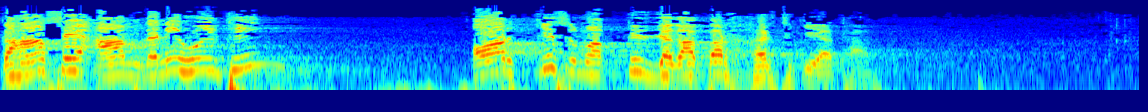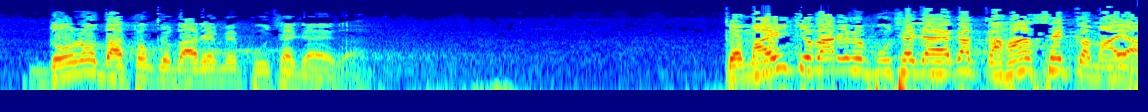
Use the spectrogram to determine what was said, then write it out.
کہاں سے آمدنی ہوئی تھی اور کس کس جگہ پر خرچ کیا تھا۔ دونوں باتوں کے بارے میں پوچھا جائے گا۔ کمائی کے بارے میں پوچھا جائے گا، کہاں سے کمایا؟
